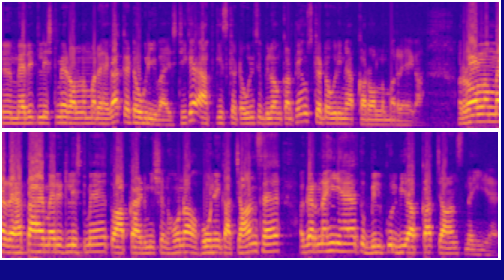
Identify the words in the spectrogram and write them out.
मेरिट लिस्ट में रोल नंबर रहेगा कैटेगरी वाइज ठीक है? आप किस कैटेगरी से बिलोंग करते हैं, उस कैटेगरी में आपका रोल नंबर रहेगा। रोल नंबर रहता है मेरिट लिस्ट में तो आपका एडमिशन होना, होने का चांस है। अगर नहीं है तो बिल्कुल भी आपका चांस नहीं है।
